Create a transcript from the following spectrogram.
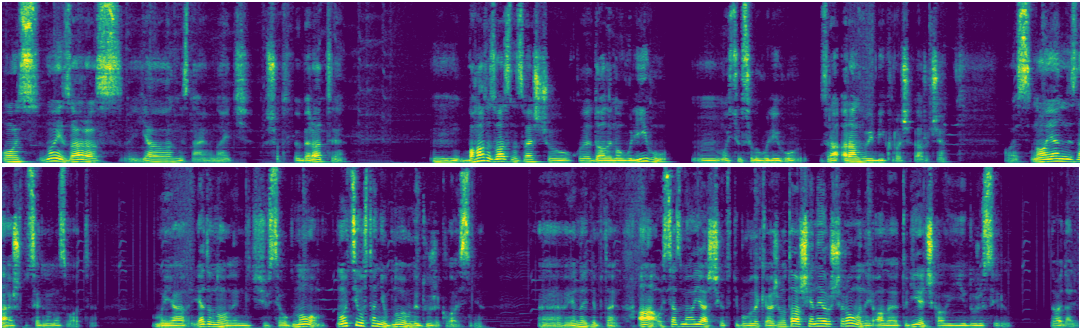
Ось, ну і зараз я не знаю навіть, що тут вибирати. Багато з вас назве, що коли дали нову лігу, ось цю силову лігу, ранговий бій, коротше кажучи. Ось. Ну а я не знаю, що тут сильно назвати. Моя, я давно не тішився обновам. Ну, оці останні обнови вони дуже класні. Е, я навіть не питаю. А, ось ця з мегаящика, тоді був великий ажіотаж. Я не розчарований, але тоді я чекав її дуже сильно. Давай далі.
